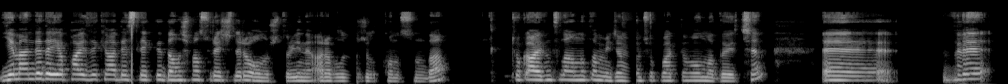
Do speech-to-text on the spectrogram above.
Yemen'de de yapay zeka destekli danışma süreçleri olmuştur yine arabuluculuk konusunda. Çok ayrıntılı anlatamayacağım çok vaktim olmadığı için. Ee, ve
